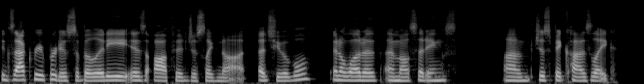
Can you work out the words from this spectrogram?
exact reproducibility is often just like not achievable in a lot of ML settings, um, just because like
